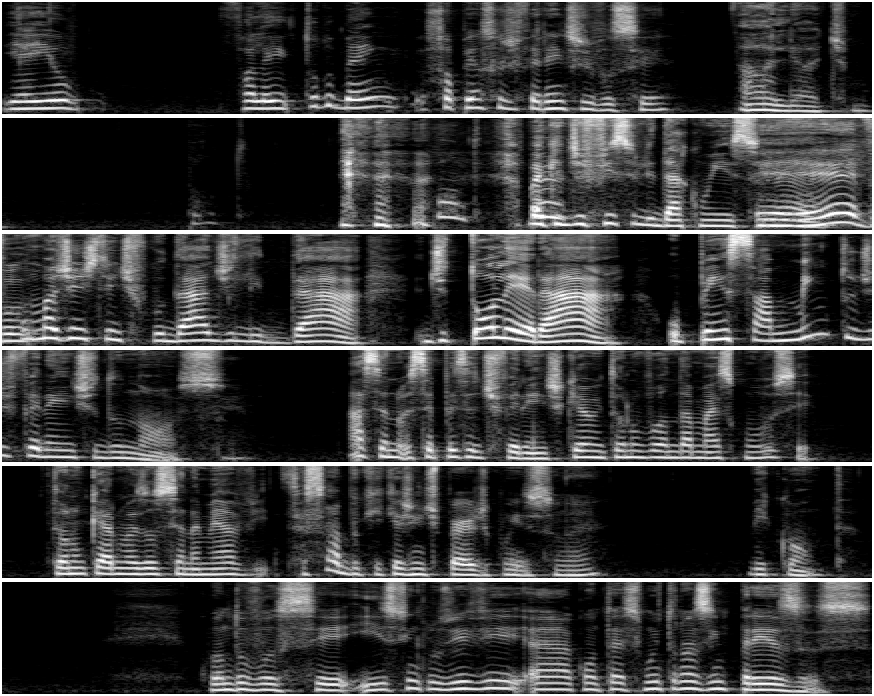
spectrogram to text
E aí eu falei, tudo bem, eu só penso diferente de você. Olha, ótimo. Ponto. Ponto. Mas é. que difícil lidar com isso, né? É, vou... Como a gente tem dificuldade de lidar, de tolerar o pensamento diferente do nosso. É. Ah, você, não, você pensa diferente que eu, então não vou andar mais com você. Então não quero mais você na minha vida. Você sabe o que, que a gente perde com isso, né? Me conta. Quando você. Isso, inclusive, acontece muito nas empresas,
